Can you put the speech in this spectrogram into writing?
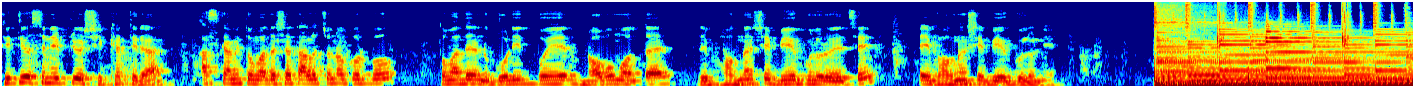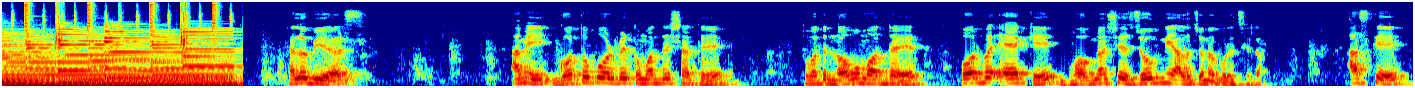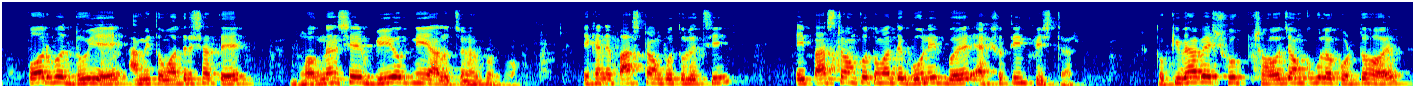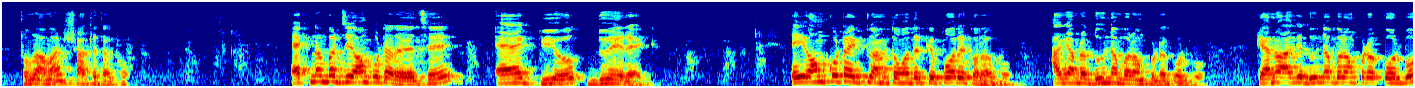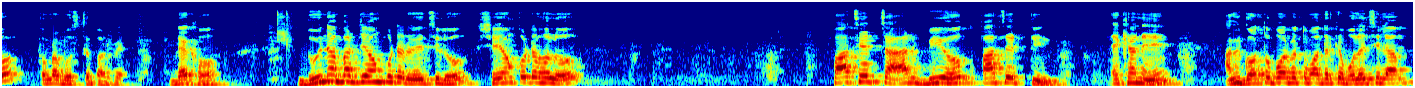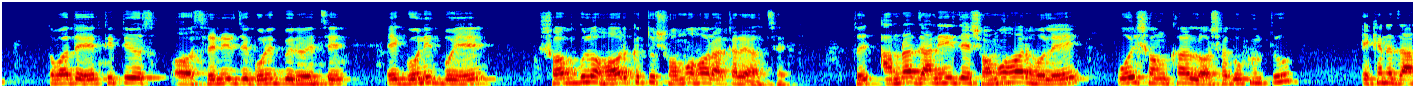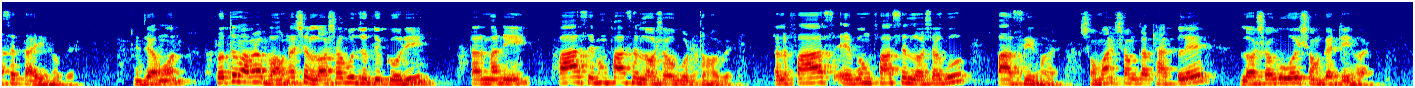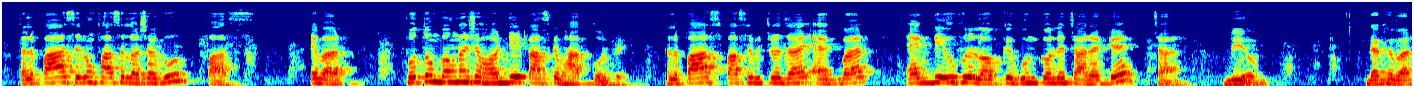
তৃতীয় শ্রেণির প্রিয় শিক্ষার্থীরা, আজকে আমি তোমাদের সাথে আলোচনা করব তোমাদের গণিত বইয়ের নবম অধ্যায় যে ভগ্নাংশের বিয়োগগুলো রয়েছে, এই ভগ্নাংশের বিয়োগগুলো নিয়ে। হ্যালো বিয়ার্স আমি গত পর্বে তোমাদের সাথে তোমাদের নবম অধ্যায়ের পর্ব একে ভগ্নাংশের যোগ নিয়ে আলোচনা করেছিলাম। আজকে পর্ব দুইয়ে আমি তোমাদের সাথে ভগ্নাংশের বিয়োগ নিয়ে আলোচনা করব। এখানে পাঁচটা অঙ্ক তুলেছি। এই পাঁচটা অঙ্ক তোমাদের গণিত বইয়ের একশো তিন পৃষ্ঠার। তো কীভাবে খুব সহজে অঙ্কগুলো করতে হয় তোমরা আমার সাথে থাকো। এক নম্বর যে অঙ্কটা রয়েছে, এক বিয়োগ দুইয়ের এক। এই অঙ্কটা একটু আমি তোমাদেরকে পরে করাবো। আগে আমরা দুই নম্বর অঙ্কটা করব। কেন আগে দুই নম্বর অঙ্কটা করব তোমরা বুঝতে পারবে। দেখো, দুই নাম্বার যে অঙ্কটা রয়েছিল, সেই অঙ্কটা হলো পাঁচের চার বিয়োগ পাঁচের তিন। এখানে আমি গত পর্বে তোমাদেরকে বলেছিলাম, তোমাদের তৃতীয় শ্রেণির যে গণিত বই রয়েছে, এই গণিত বইয়ে সবগুলো হর কিন্তু সমহর আকারে আছে। তো আমরা জানি যে সমহর হলে ওই সংখ্যার লসাগু কিন্তু এখানে যা আছে তাই হবে। যেমন প্রথম আমরা ভগ্নাংশের লসাগু যদি করি, তার মানে পাঁচ এবং পাঁচের লসাগু করতে হবে। তাহলে পাঁচ এবং পাঁচের লসাগু পাঁচই হয়। সমান সংখ্যা থাকলে লসাগু ওই সংখ্যাটি হয়। তাহলে পাঁচ এবং পাঁচের লসাগু পাঁচ। এবার প্রথম ভগ্নাংশে হর দিয়ে পাঁচকে ভাগ করবে। তাহলে পাঁচ পাঁচের ভিতরে যায় একবার, এক দিয়ে উপরে লবকে গুণ করলে চার একে চার বিয়োগ। দেখো এবার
